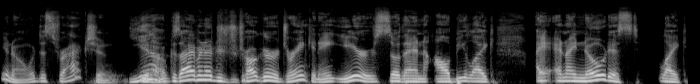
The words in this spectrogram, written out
you know, a distraction. You Yeah. know, because I haven't had a drug or a drink in eight years. So then I'll be like, I and I noticed like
